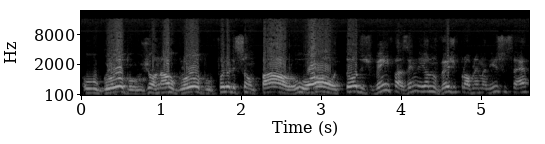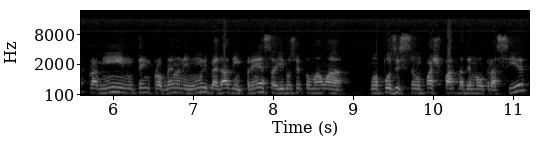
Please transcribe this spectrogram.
o Globo, o jornal Globo, Folha de São Paulo, o UOL, todos vêm fazendo, e eu não vejo problema nisso, certo? Para mim não tem problema nenhum, liberdade de imprensa e você tomar uma, uma posição faz parte da democracia,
